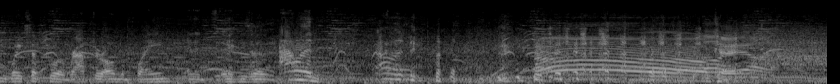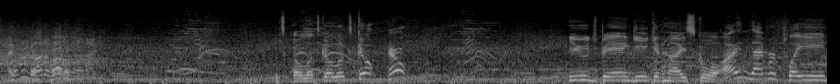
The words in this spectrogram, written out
he wakes up to a raptor on the plane, and, it, and he says, "Alan, Alan. Oh, okay. yeah. I forgot about that actually. Let's go, let's go, let's go. Go! Huge band geek in high school. I never played.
